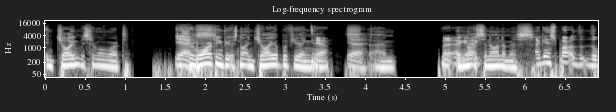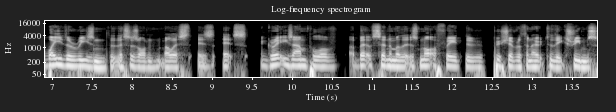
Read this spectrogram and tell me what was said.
enjoyment is the wrong word. Yeah, it's rewarding, but it's not enjoyable viewing. Yeah, yeah. Um, But They're I, not I, synonymous. I guess part of the, the, wider reason that this is on my list is it's a great example of a bit of cinema that is not afraid to push everything out to the extremes,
